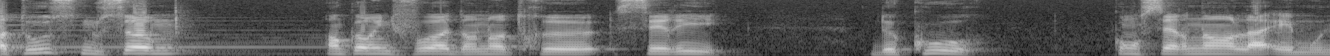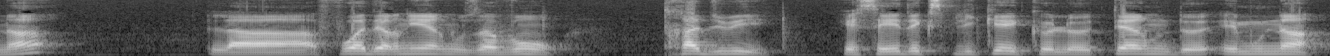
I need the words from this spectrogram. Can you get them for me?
à tous, nous sommes encore une fois dans notre série de cours concernant la Emouna. La fois dernière, nous avons traduit, essayé d'expliquer que le terme de Emouna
